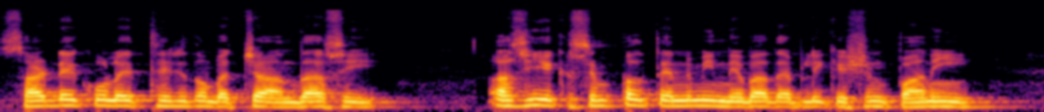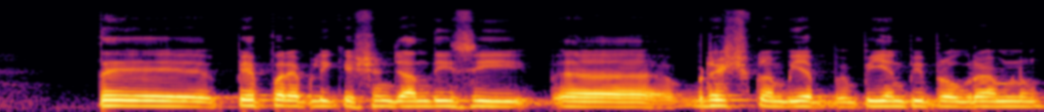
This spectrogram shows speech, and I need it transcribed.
ਸਾਡੇ ਕੋਲ ਇੱਥੇ ਜਦੋਂ ਬੱਚਾ ਆਂਦਾ ਸੀ ਅਸੀਂ ਇੱਕ ਸਿੰਪਲ 3 ਮਹੀਨੇ ਬਾਅਦ ਐਪਲੀਕੇਸ਼ਨ ਪਾਣੀ ਤੇ ਪੇਪਰ ਐਪਲੀਕੇਸ਼ਨ ਜਾਂਦੀ ਸੀ ਬ੍ਰਿਟਿਸ਼ ਕੋਲੰਬੀਆ ਪੀਐਨਪੀ ਪ੍ਰੋਗਰਾਮ ਨੂੰ।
